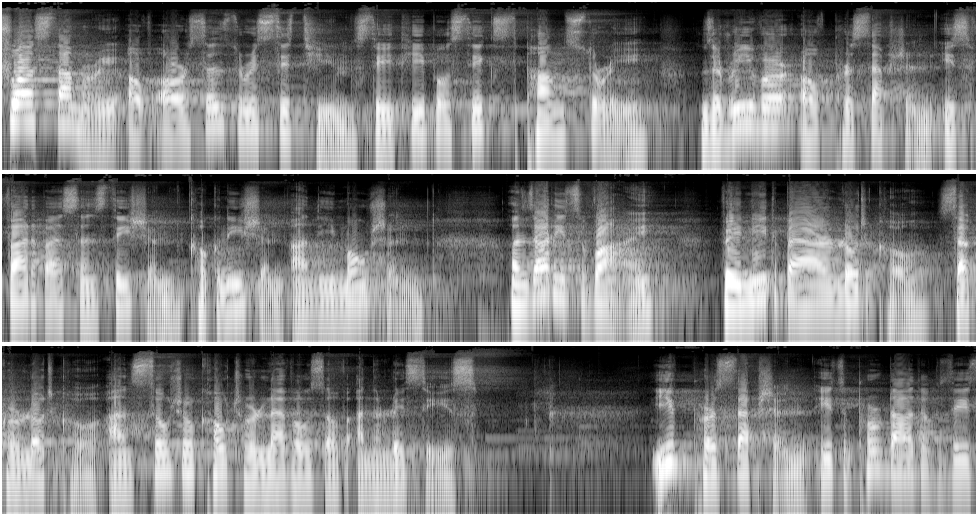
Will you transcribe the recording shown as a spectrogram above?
For a summary of our sensory system, see Table 6.3. The river of perception is fed by sensation, cognition, and emotion, and that is why we need biological, psychological, and social cultural levels of analysis. If perception is a product of these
